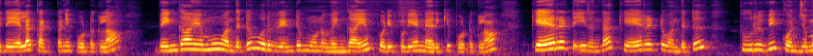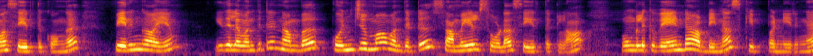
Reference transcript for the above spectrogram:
இதையெல்லாம் கட் பண்ணி போட்டுக்கலாம். வெங்காயமும் வந்துட்டு ஒரு ரெண்டு மூணு வெங்காயம் பொடி பொடியாக நறுக்கி போட்டுக்கலாம். கேரட் இருந்தால் கேரட் வந்துட்டு துருவி கொஞ்சமாக சேர்த்துக்கோங்க. பெருங்காயம் இதில் வந்துட்டு நம்ம கொஞ்சமாக வந்துட்டு சமையல் சோடா சேர்த்துக்கலாம். உங்களுக்கு வேண்டாம் அப்படின்னா ஸ்கிப் பண்ணிடுங்க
